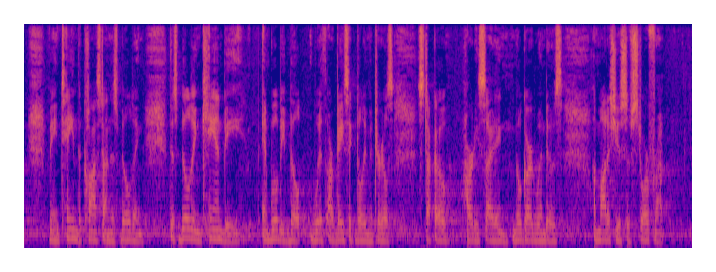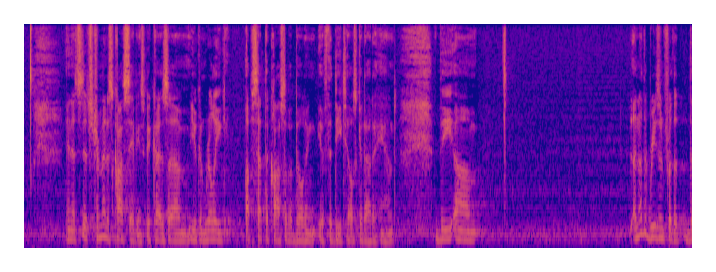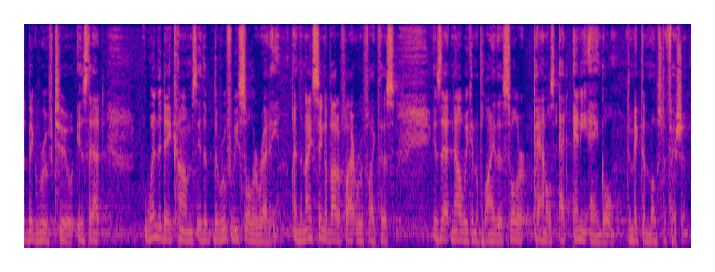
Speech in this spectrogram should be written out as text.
maintain the cost on this building. This building can be and will be built with our basic building materials, stucco, Hardie siding, Milgard windows, a modest use of storefront. And it's, it's tremendous cost savings because um, you can really upset the cost of a building if the details get out of hand. The, um, another reason for the, the big roof too is that when the day comes, the, the roof will be solar ready. And the nice thing about a flat roof like this is that now we can apply the solar panels at any angle to make them most efficient.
